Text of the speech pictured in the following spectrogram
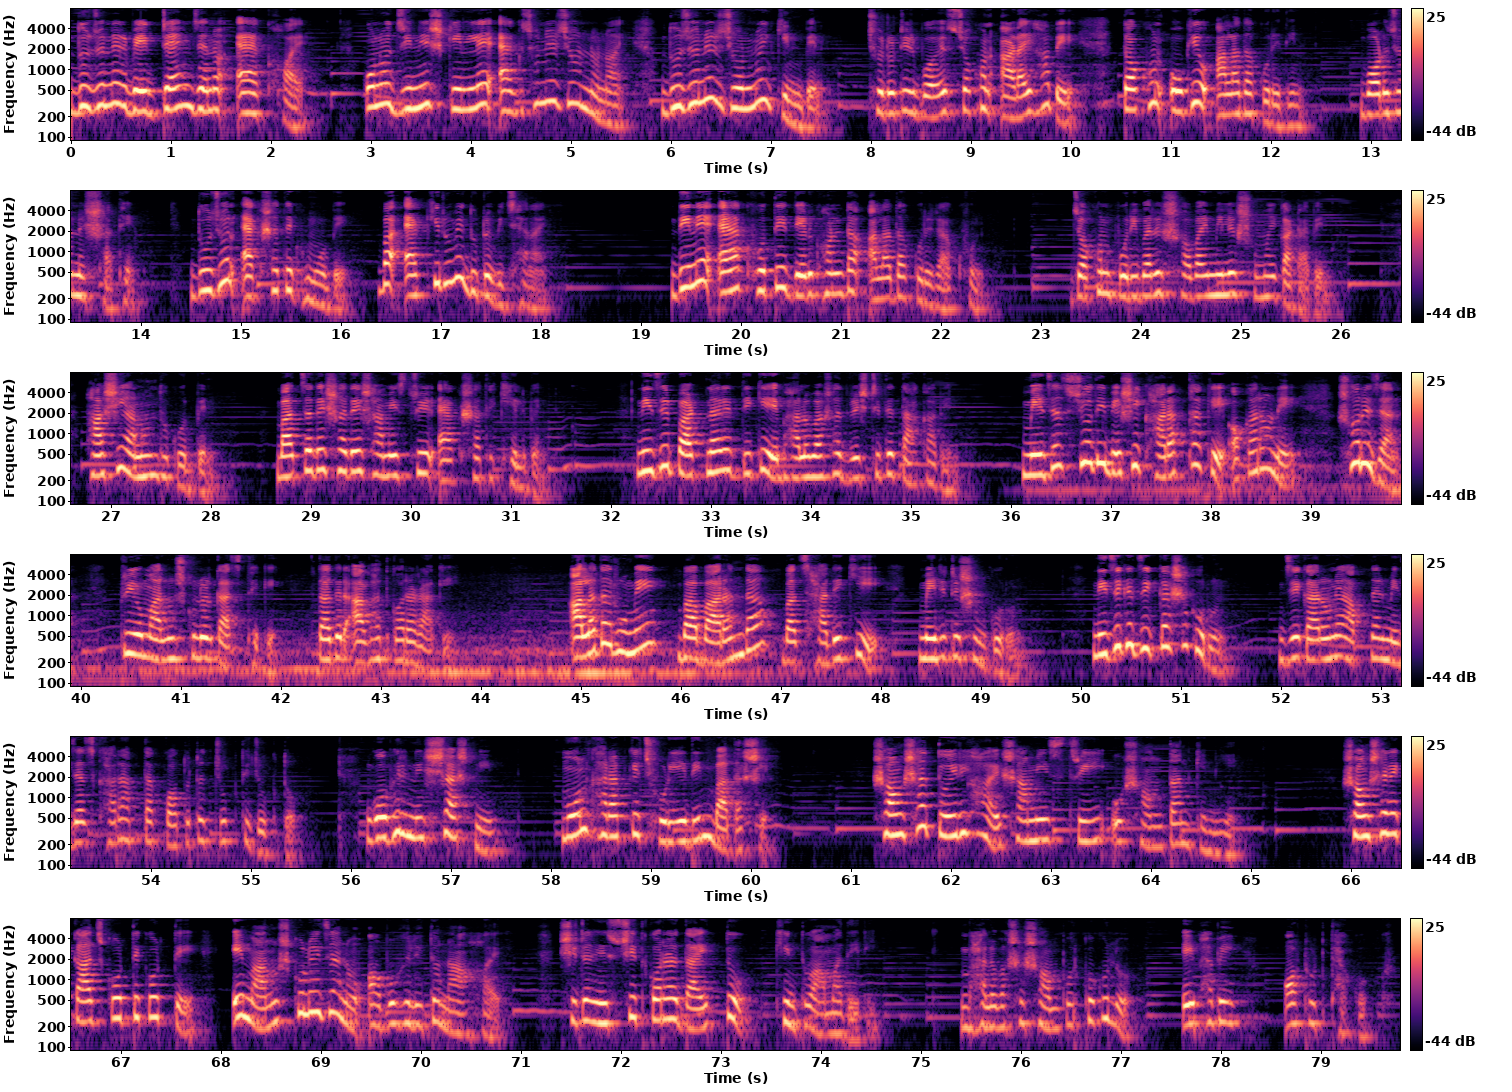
দুজনের বেড টাইম যেন এক হয়। কোনো জিনিস কিনলে একজনের জন্য নয়, দুজনের জন্যই কিনবেন। ছোটটির বয়স যখন আড়াই হবে, তখন ওকেও আলাদা করে দিন, বড়জনের সাথে। দুজন একসাথে ঘুমোবে বা একই রুমে দুটো বিছানায়। দিনে এক হতে দেড় ঘণ্টা আলাদা করে রাখুন। যখন পরিবারের সবাই মিলে সময় কাটাবেন, হাসি আনন্দ করবেন, বাচ্চাদের সাথে স্বামী স্ত্রীর একসাথে খেলবেন, নিজের পার্টনারের দিকে ভালোবাসার দৃষ্টিতে তাকাবেন। মেজাজ যদি বেশি খারাপ থাকে অকারণে সরে যান প্রিয় মানুষগুলোর কাছ থেকে। তাদের আঘাত করার আগে। আলাদা রুমে বা বারান্দা বা ছাদে গিয়ে মেডিটেশন করুন। নিজেকে জিজ্ঞাসা করুন, যে কারণে আপনার মেজাজ খারাপ তা কতটা যুক্তিযুক্ত। গভীর নিঃশ্বাস নিন। মন খারাপকে ছড়িয়ে দিন বাতাসে। সংসার তৈরি হয় স্বামী, স্ত্রী ও সন্তানকে নিয়ে। সংসারে কাজ করতে করতে এই মানুষগুলোই যেন অবহেলিত না হয়। সেটা নিশ্চিত করার দায়িত্ব কিন্তু আমাদেরই। ভালোবাসার সম্পর্কগুলো এভাবেই অটুট থাকুক।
